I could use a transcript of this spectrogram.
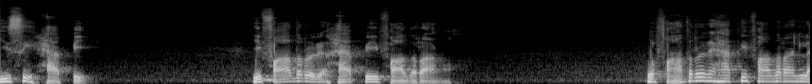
ഈസ് ഹി ഹാപ്പി ഈ ഫാദർ ഒരു ഹാപ്പി ഫാദറാണോ അപ്പോൾ ഫാദർ ഒരു ഹാപ്പി ഫാദർ അല്ല.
